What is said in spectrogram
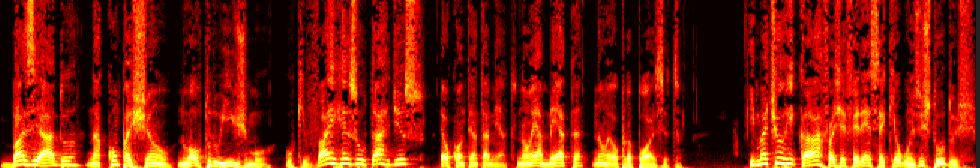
baseado na compaixão, no altruísmo. O que vai resultar disso é o contentamento, não é a meta, não é o propósito. E Mathieu Ricard faz referência aqui a alguns estudos,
